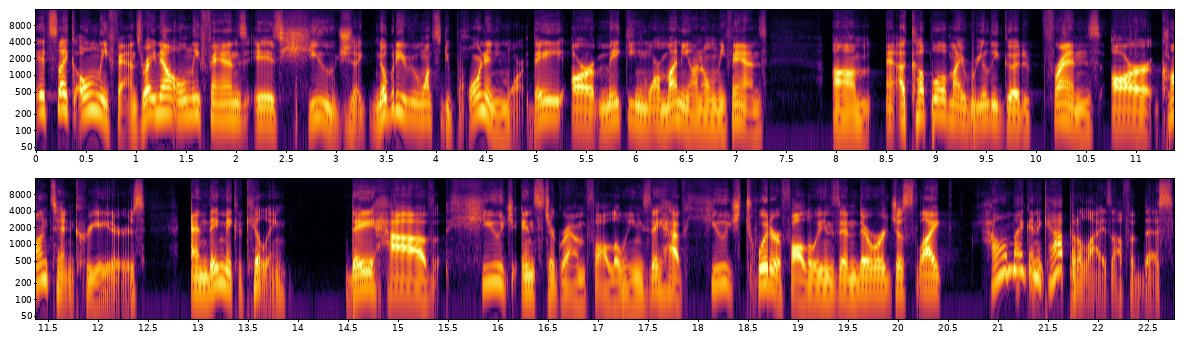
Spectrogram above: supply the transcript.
it's like OnlyFans. Right now, OnlyFans is huge. Like nobody even wants to do porn anymore. They are making more money on OnlyFans. Um, a couple of my really good friends are content creators, and they make a killing. They have huge Instagram followings, they have huge Twitter followings, and they were just like, how am I going to capitalize off of this?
